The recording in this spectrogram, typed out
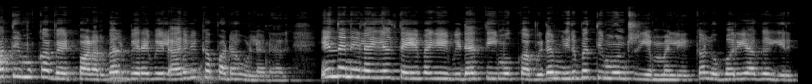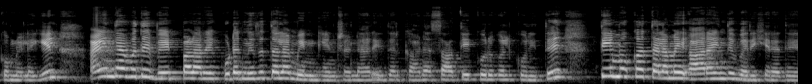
அதிமுக வேட்பாளர்கள் விரைவில் அறிவிக்கப்பட உள்ளனர். இந்த நிலையில் தேவையை விட திமுகவிடம் இருபத்தி மூன்று எம்எல்ஏக்கள் உபரியாக இருக்கும் நிலையில் ஐந்தாவது வேட்பாளரை கூட நிறுத்தலாம் என்கின்றனர். இதற்கான சாத்தியக்கூறுகள் குறித்து திமுக தலைமை ஆராய்ந்து வருகிறது.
